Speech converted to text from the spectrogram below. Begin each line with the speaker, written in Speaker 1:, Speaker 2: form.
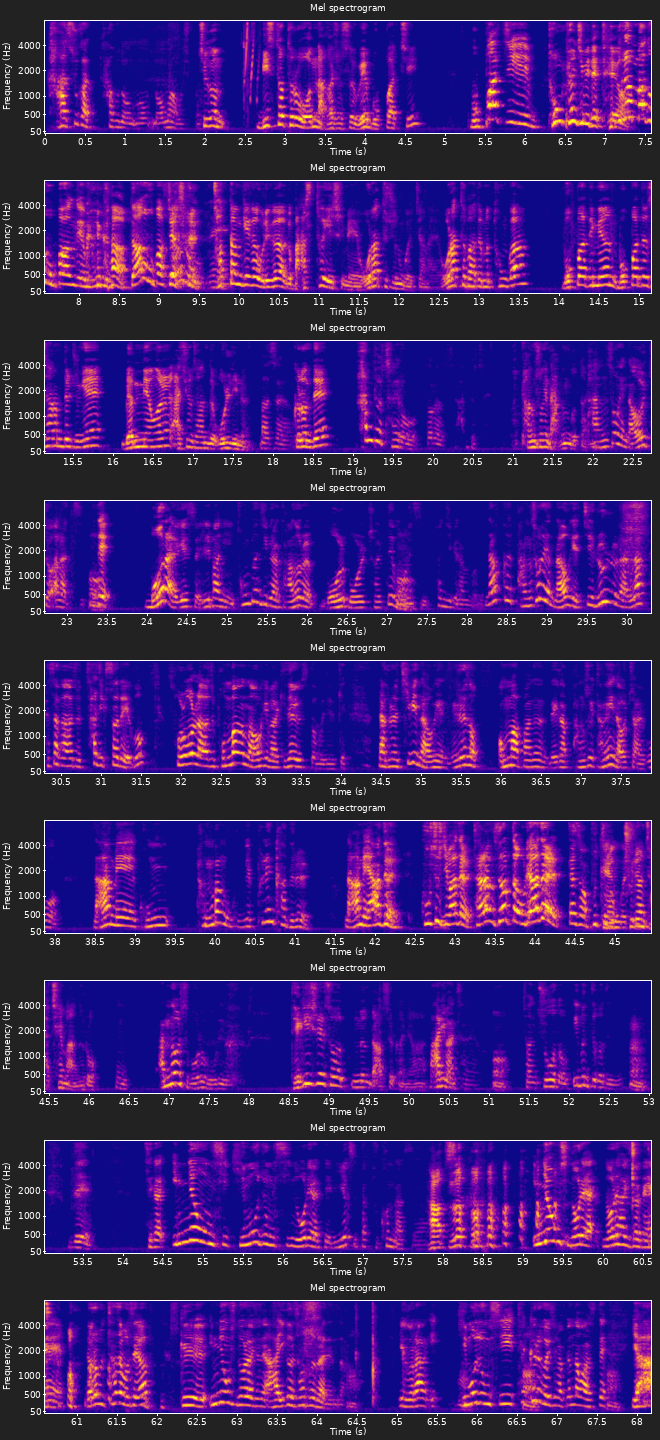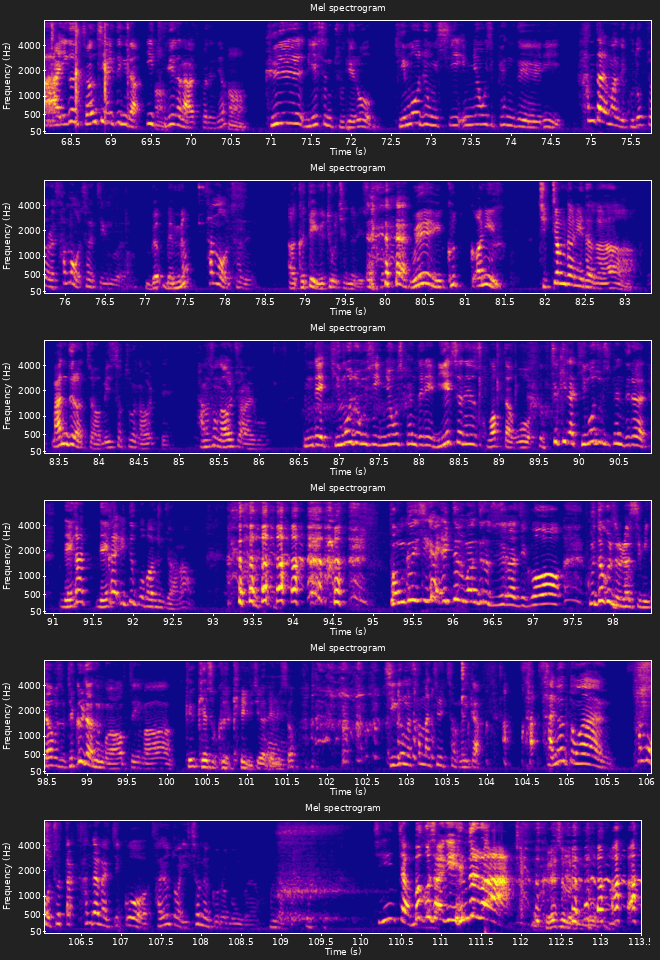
Speaker 1: 가수가 하고 너무 너무 하고 싶어.
Speaker 2: 지금 미스터 트롯 원 나가셨어요. 왜 못 봤지?
Speaker 1: 못 봤지.
Speaker 2: 통편집이 됐대요.
Speaker 1: 우리 엄마도 못 봤는데 뭐,
Speaker 2: 그러니까
Speaker 1: 나도 못 봤어요.
Speaker 2: 자,
Speaker 1: 네.
Speaker 2: 첫 단계가 우리가 그 마스터 예심이에요. 오라트 주는 거 있잖아요. 오라트 받으면 통과, 못 받으면 못 받은 사람들 중에 몇 명을 아쉬운 사람들 올리는.
Speaker 1: 맞아요.
Speaker 2: 그런데
Speaker 1: 한 표 차이로 떨어졌어요. 한 표 차이로.
Speaker 2: 방송에 나간 것도 아니고.
Speaker 1: 방송에 나올 줄 알았지.
Speaker 2: 어.
Speaker 1: 근데 뭘 알겠어요. 일반인이 통편집이란 단어를 뭘, 뭘 절대
Speaker 2: 어.
Speaker 1: 모르지. 편집이란 거를. 나 그 방송에 나오겠지. 룰루랄라 회사 가가지고 차직 써내고 서울 올라가지고 본방 나오기만 기다리고 있었던 거지. 이렇게. 나 그래 TV 나오겠네. 그래서 엄마 아빠는 내가 방송에 당연히 나올 줄 알고 남의 공 방방곡곡의 플랜카드를 남의 아들 국수집 아들 자랑스럽다 우리 아들 해서 막 붙여놓은
Speaker 2: 그냥
Speaker 1: 거지.
Speaker 2: 출연 자체만으로.
Speaker 1: 안 나올 줄 모르고 우리는
Speaker 2: 대기실에서는 나왔을 거 아니야.
Speaker 1: 말이 많잖아요.
Speaker 2: 어.
Speaker 1: 전 죽어도 입은 뜨거든요.
Speaker 2: 응.
Speaker 1: 근데 제가 임영웅 씨, 김호중 씨 노래할 때 리액션 딱 두 컷 나왔어요.
Speaker 2: 봤어?
Speaker 1: 임영웅 씨 노래 노래하기 전에 여러분 찾아보세요. 그 임영웅 씨 노래하기 전에 아 이건 서술해야 된다.
Speaker 2: 어.
Speaker 1: 이거랑 이, 김호중 씨 태클을
Speaker 2: 어.
Speaker 1: 걸지만 끝나고 났을 때
Speaker 2: 어.
Speaker 1: 야 이건 전체 1등이다. 이두
Speaker 2: 어.
Speaker 1: 개가 나왔거든요.
Speaker 2: 어.
Speaker 1: 그 리액션 두 개로 김호중 씨, 임영웅 씨 팬들이 한 달 만에 구독자를 3만 5천을 찍은 거예요.
Speaker 2: 몇, 몇 명?
Speaker 1: 3만 5천을.
Speaker 2: 아, 그때 유튜브 채널이 있었어. 왜, 이- 그, 아니, 직장 다니다가
Speaker 1: 만들었죠. 미스터 트롯 나올 때. 방송 나올 줄 알고. 근데 김호중 씨, 임영웅 씨 팬들이 리액션 해줘서 고맙다고. 특히나 김호중 씨 팬들은 내가, 내가 1등 뽑아준 줄 알아. 동근 씨가 1등 만들어주셔가지고 구독을 눌렀습니다. 하면서 댓글 다는 거야, 갑자기 막.
Speaker 2: 그, 계속 그렇게 유지가 되고
Speaker 1: 네.
Speaker 2: 있어?
Speaker 1: 지금은 3만 7천. 그러니까 사, 4년 동안 3만 5천 딱 한 달만 찍고 4년 동안 2천 명 끌어본 거야, 혼자. 진짜 먹고 살기 힘들다!
Speaker 2: 그래서 그런 거구나.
